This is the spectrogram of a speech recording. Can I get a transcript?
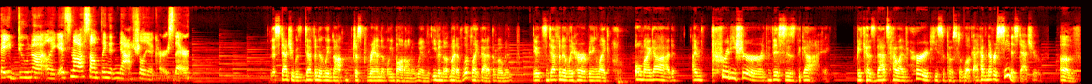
They do not like it's not something that naturally occurs there. this statue was definitely not just randomly bought on a whim even though it might have looked like that at the moment it's definitely her being like oh my god i'm pretty sure this is the guy because that's how i've heard he's supposed to look i have never seen a statue of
